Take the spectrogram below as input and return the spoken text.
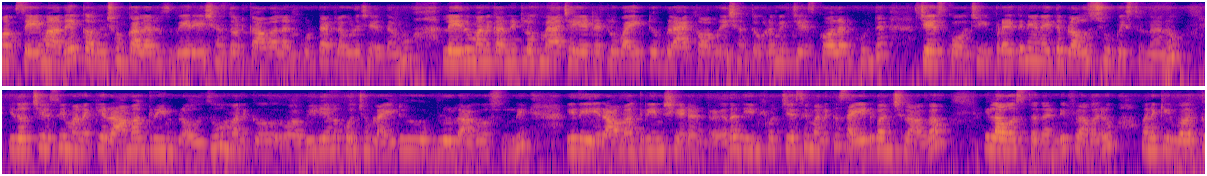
మాకు సేమ్ అదే కొంచెం కలర్ వేరియేషన్ తోటి కావాలనుకుంటే అట్లా కూడా చేద్దాము. లేదు మనకు అన్నిట్లోకి మ్యాచ్ అయ్యేటట్లు వైట్ బ్లాక్ కాంబినేషన్తో కూడా మీరు చేసుకోవాలనుకుంటే చేసుకోవచ్చు. ఇప్పుడైతే నేనైతే బ్లౌజ్ చూపిస్తున్నాను. ఇది వచ్చేసి మనకి రామా గ్రీన్ బ్లౌజు మనకు వీడియోలో కొంచెం లైట్ బ్లూ లాగా వస్తుంది. ఇది రామా గ్రీన్ షేడ్ అంటారు కదా దీనికి వచ్చేసి మనకు సైడ్ బంచ్ లాగా ఇలా వస్తుందండి ఫ్లవర్ మనకి వర్క్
